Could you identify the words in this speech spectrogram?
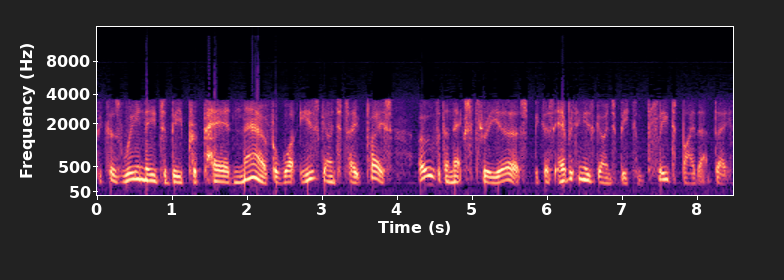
because we need to be prepared now for what is going to take place over the next three years because everything is going to be complete by that date.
